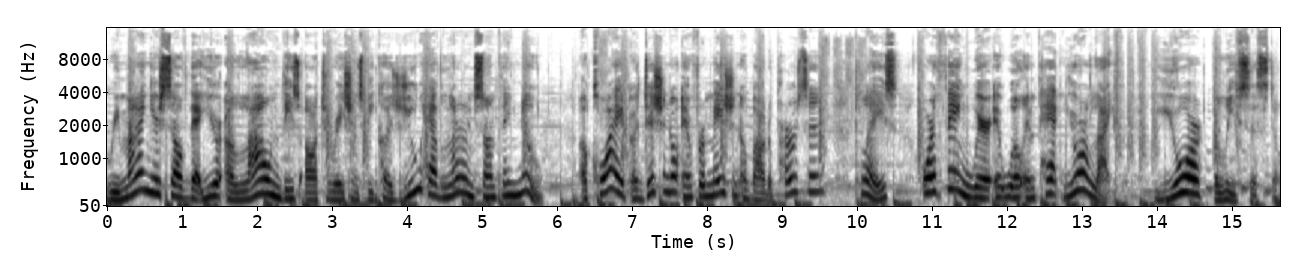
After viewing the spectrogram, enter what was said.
remind yourself that you're allowing these alterations because you have learned something new acquired additional information about a person, place, or thing where it will impact your life, your belief system.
